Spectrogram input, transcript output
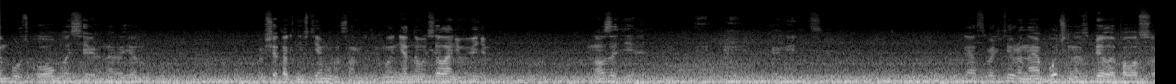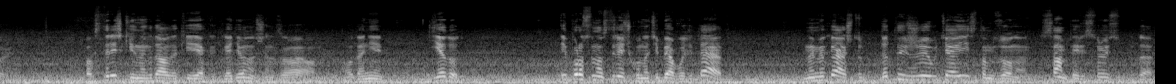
Оренбургскую область, Северный район. Вообще так не в тему, на самом деле. Мы ни одного села не увидим, но задели. Как говорится. Такая асфальтированная обочина с белой полосой. По встречке иногда вот такие, я как гаденыши называю, вот они едут и просто на встречку на тебя вылетают, намекая, что да ты же, у тебя есть там зона, сам перестройся туда.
